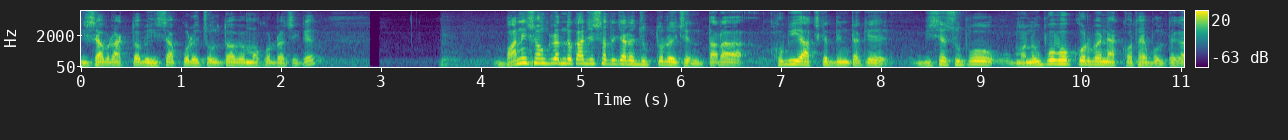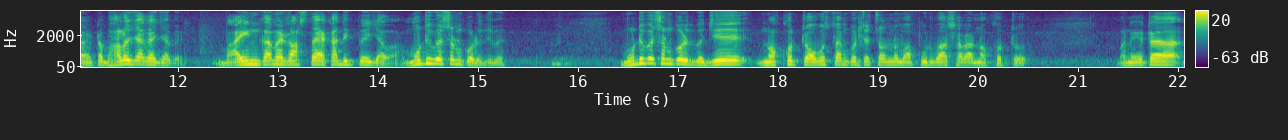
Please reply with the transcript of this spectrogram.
হিসাব রাখতে হবে, হিসাব করে চলতে হবে মকর রাশিকে। বাণী সংক্রান্ত কাজের সাথে যারা যুক্ত রয়েছেন, তারা খুবই আজকের দিনটাকে বিশেষ উপ মানে উপভোগ করবেন এক কথায় বলতে গেলে একটা ভালো জায়গায় যাবে। বা ইনকামের রাস্তা একাধিক পেয়ে যাওয়া। মোটিভেশন করে দিবে। মোটিভেশন করে দেবে যে নক্ষত্র অবস্থান করছে, চন্দ্রমা, পূর্বাশারা নক্ষত্র। মানে এটা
